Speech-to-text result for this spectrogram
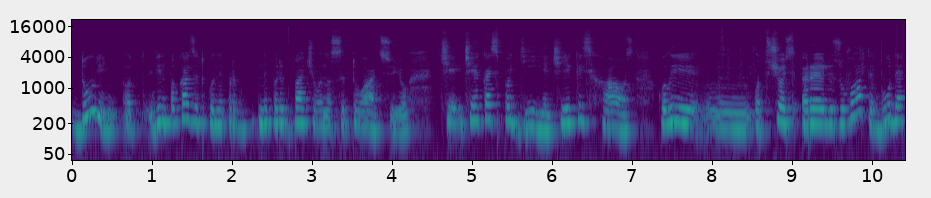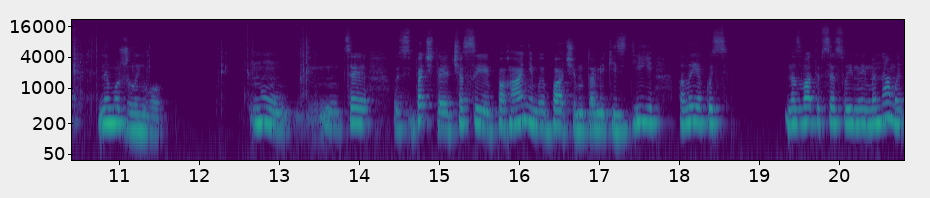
Дурінь, от він показує таку непередбачувану ситуацію, чи, чи якась подія, чи якийсь хаос, коли от щось реалізувати буде неможливо. Ну, це, бачите, часи погані, ми бачимо там якісь дії, але якось назвати все своїми іменами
